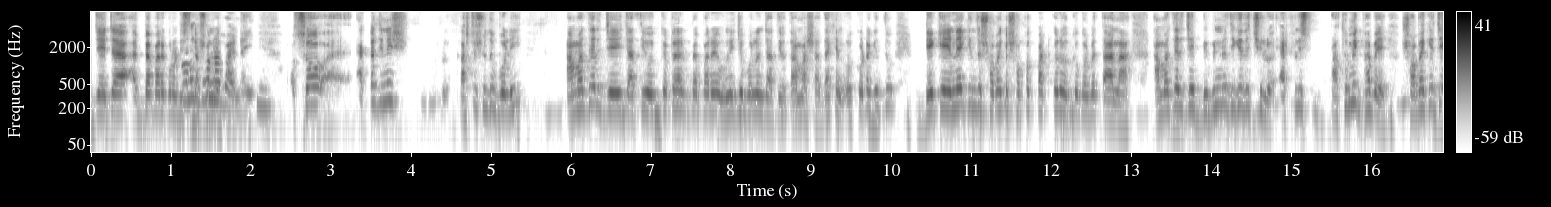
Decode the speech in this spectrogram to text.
যেটা ব্যাপারে কোনো ডিসকাশন হয় নাই। সো একটা জিনিস লাস্টে শুধু বলি আমাদের যে জাতীয় ঐক্যটার ব্যাপারে উনি যে বললেন জাতীয় তামাশা, দেখেন ঐক্যটা কিন্তু ডেকে এনে কিন্তু সবাইকে শপথ পাঠ করে ঐক্য করবে তা না। আমাদের যে বিভিন্ন দিকে ছিল অ্যাটলিস্ট প্রাথমিকভাবে সবাইকে যে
